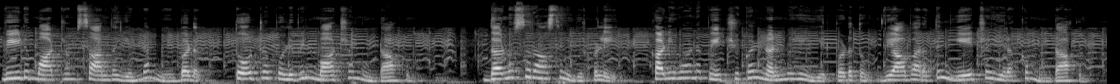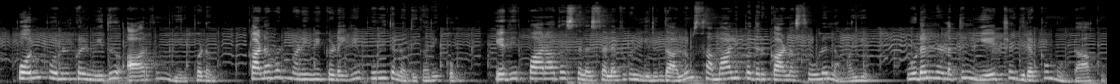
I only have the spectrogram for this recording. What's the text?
வீடு மாற்றம் சார்ந்த எண்ணம் மேம்படும். தோற்றப்பொழிவில் மாற்றம் உண்டாகும். தனுசு ராசி நேயர்களே கனிவான பேச்சுக்கள் நன்மையை ஏற்படுத்தும். வியாபாரத்தில் ஏற்ற இறக்கம் உண்டாகும். பொன் பொருட்கள் மீது ஆர்வம் ஏற்படும். கணவன் மனைவிக்கிடையே புரிதல் அதிகரிக்கும். எதிர்பாராத சில செலவுகள் இருந்தாலும் சமாளிப்பதற்கான சூழல் அமையும். உடல் நலத்தில் ஏற்ற இறக்கம் உண்டாகும்.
